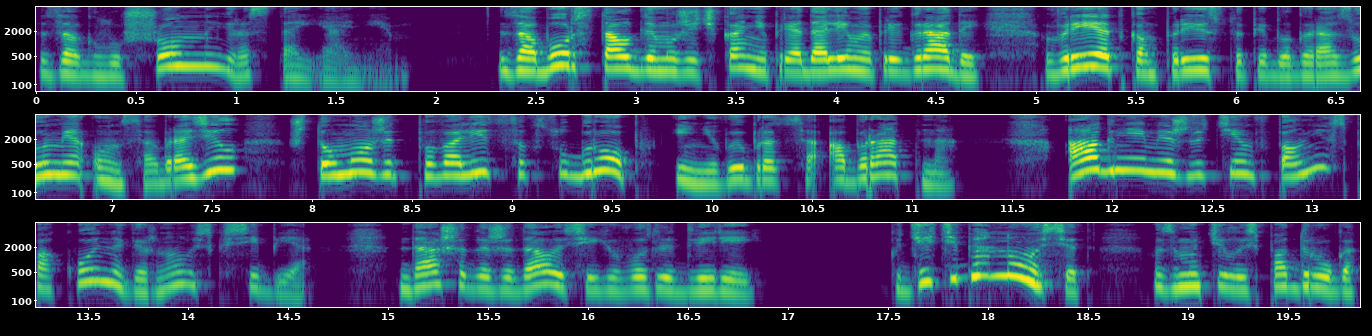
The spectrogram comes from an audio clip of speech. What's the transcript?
заглушенный расстоянием. Забор стал для мужичка непреодолимой преградой. В редком приступе благоразумия он сообразил, что может повалиться в сугроб и не выбраться обратно. Агния, между тем, вполне спокойно вернулась к себе. Даша дожидалась ее возле дверей. «Где тебя носит?» — возмутилась подруга.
